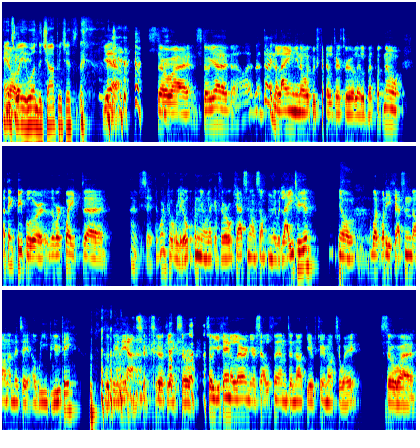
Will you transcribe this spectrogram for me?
Hence you know. why you won the championships. yeah. So uh, so yeah, uh, down the line, you know, it would filter through a little bit. But no, I think people were they were quite. Uh, how would you say it? They weren't overly open. You know, like if they were catching on something, they would lie to you. You know, what what are you catching on? And they'd say a wee beauty would be the answer to it. Like so, so you kind of learn yourself then to not give too much away. So uh,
